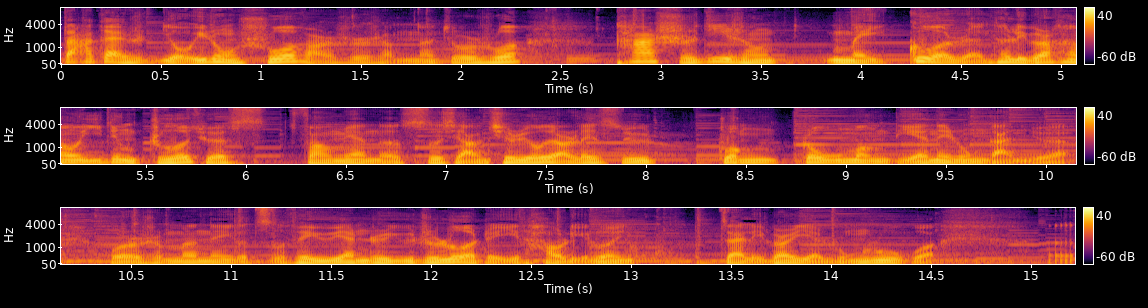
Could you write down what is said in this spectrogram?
大概是有一种说法是什么呢？就是说，它实际上每个人，它里边含有一定哲学思方面的思想，其实有点类似于庄周梦蝶那种感觉，或者什么那个子非鱼言之鱼之乐这一套理论，在里边也融入过。呃，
